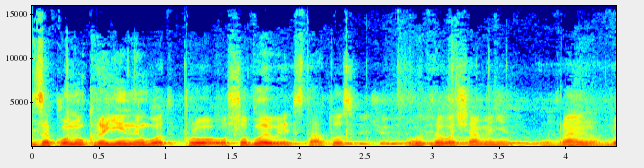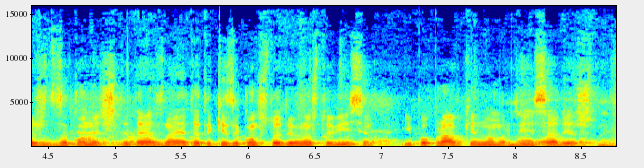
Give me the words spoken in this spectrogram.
закон України от, про особливий статус викривача мені. Правильно? Ви ж закони читаєте, знаєте такий закон 198 і поправки номер 50. є. уточнити.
